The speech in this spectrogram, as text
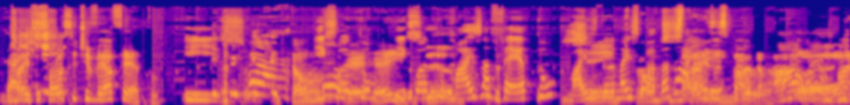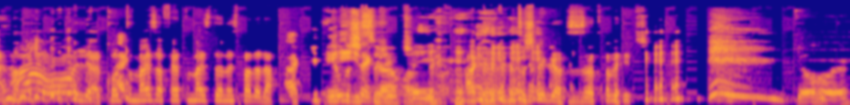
Dá mas XP. só se tiver afeto. Isso. Então, E quanto, é, é e isso. quanto mais afeto, mais Gente, dano a espada dá. Mais espada. Ah, ó, mas- ah, olha, quanto mais afeto, mais dano a espada dá. Aqui É tendo isso, chegamos. gente. Aqui chegamos, exatamente. que horror.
